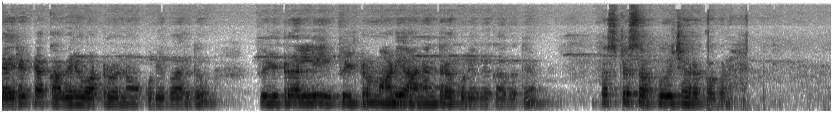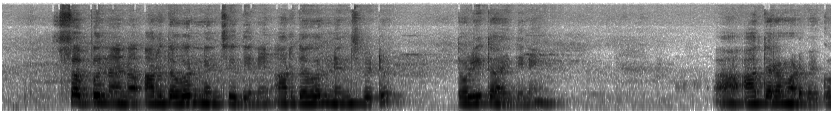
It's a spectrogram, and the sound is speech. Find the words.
ಡೈರೆಕ್ಟಾಗಿ ಕಾವೇರಿ ವಾಟ್ರನ್ನು ಕುಡಿಬಾರ್ದು. ಫಿಲ್ಟ್ರಲ್ಲಿ ಫಿಲ್ಟ್ರ್ ಮಾಡಿ ಆನಂತರ ಕುಡಿಬೇಕಾಗುತ್ತೆ. ಫಸ್ಟು ಸೊಪ್ಪು ವಿಚಾರಕ್ಕೆ ಹೋಗೋಣ. ಸೊಪ್ಪು ನಾನು ಅರ್ಧ ಅವರ್ ನೆನೆಸಿದ್ದೀನಿ. ಅರ್ಧ ಅವರ್ ನೆನೆಸ್ಬಿಟ್ಟು ತೊಳಿತಾ ಇದ್ದೀನಿ. ಆ ಥರ ಮಾಡಬೇಕು.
